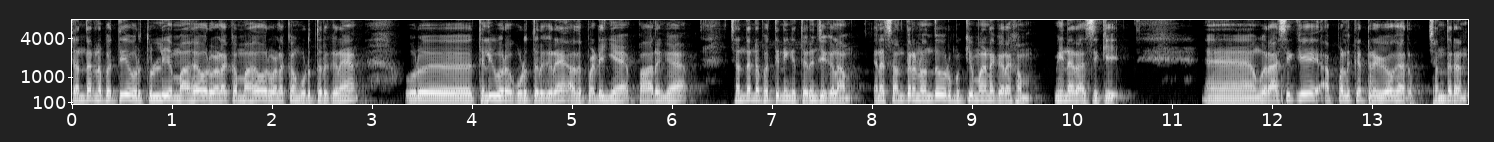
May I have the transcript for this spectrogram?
சந்திரனை பற்றி ஒரு துள்ளி துல்லியமாக ஒரு விளக்கமாக ஒரு விளக்கம் கொடுத்துருக்குறேன். ஒரு தெளிவுரை கொடுத்துருக்குறேன். அதை படிங்க பாருங்கள் சந்திரனை பற்றி நீங்கள் தெரிஞ்சுக்கலாம். ஏன்னா சந்திரன் வந்து ஒரு முக்கியமான கிரகம் மீன ராசிக்கு. உங்கள் ராசிக்கு அப்பழுக்கற்ற யோகர் சந்திரன்.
